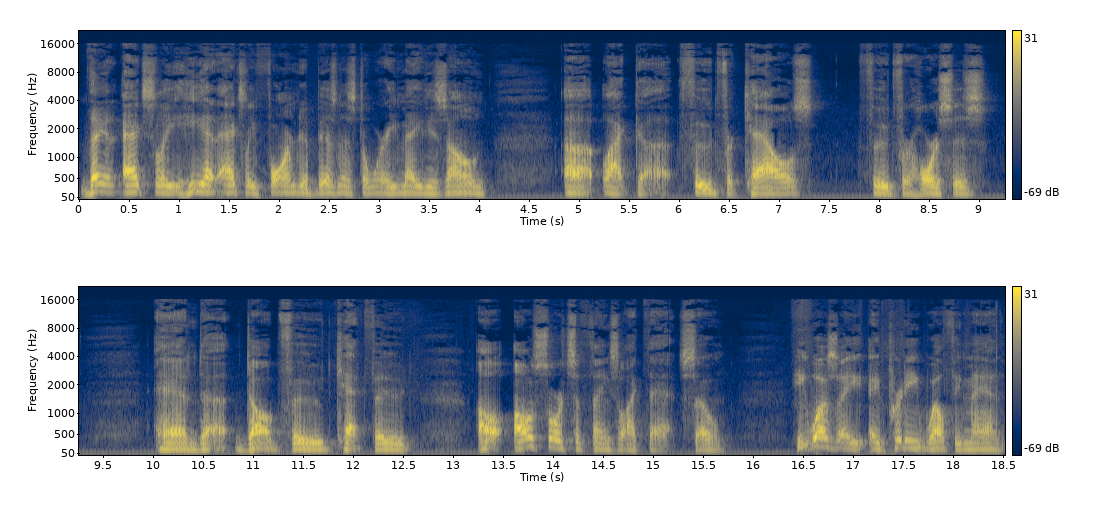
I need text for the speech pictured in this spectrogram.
they had actually, he had actually formed a business to where he made his own, uh, like uh, food for cows, food for horses, and uh, dog food, cat food, all all sorts of things like that. So. He was a, a pretty wealthy man.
